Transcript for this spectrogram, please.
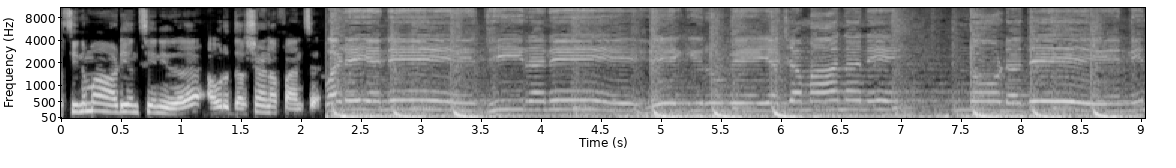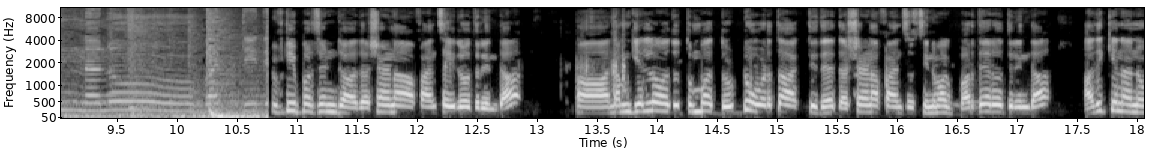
cinema audience ಏನಿದ್ದಾರೆ ಅವರು ದರ್ಶನ ಫ್ಯಾನ್ಸ್ ಒಡೆಯನೇ ಧೀರನೇ ಹೇಗಿರುವೆ ಯಜಮಾನನೇ ನೋಡದೆ ನಿನ್ನನು ಫಿಫ್ಟಿ ಪರ್ಸೆಂಟ್ ದರ್ಶನ ಫ್ಯಾನ್ಸ್ ಇರೋದ್ರಿಂದ ನಮ್ಗೆಲ್ಲೋ ಅದು ತುಂಬಾ ದೊಡ್ಡ ಹೊಡೆತ ಆಗ್ತಿದೆ ದರ್ಶನ ಫ್ಯಾನ್ಸ್ ಸಿನಿಮಾಗ್ ಬರ್ದೇ ಇರೋದ್ರಿಂದ. ಅದಕ್ಕೆ ನಾನು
